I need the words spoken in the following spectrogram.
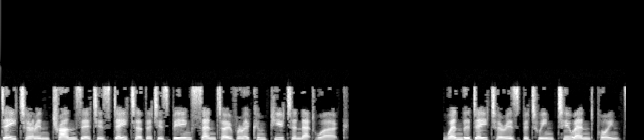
Data in transit is data that is being sent over a computer network. When the data is between two endpoints,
